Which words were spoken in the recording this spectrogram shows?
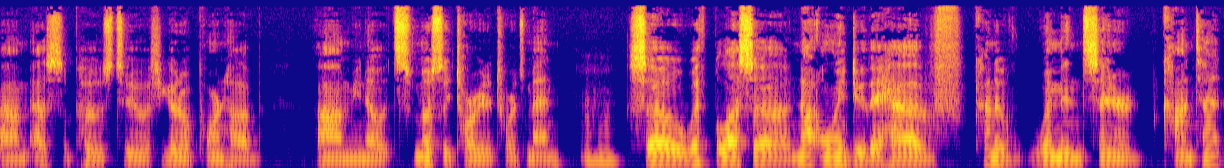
um, as opposed to if you go to a Pornhub, um, you know, it's mostly targeted towards men. So with Bellesa, not only do they have kind of women centered content,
